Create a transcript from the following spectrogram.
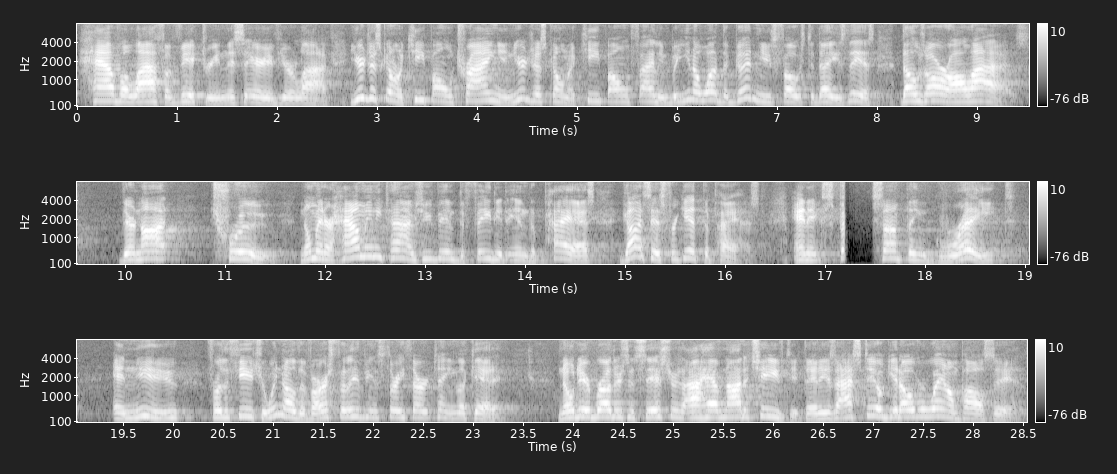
have a life of victory in this area of your life. You're just going to keep on trying and you're just going to keep on failing. But you know what? The good news, folks, today is this those are all lies. They're not true. No matter how many times you've been defeated in the past, God says, forget the past and expect something great and new for the future. We know the verse, Philippians 3:13. Look at it. No, dear brothers and sisters, I have not achieved it. That is, I still get overwhelmed, Paul says,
